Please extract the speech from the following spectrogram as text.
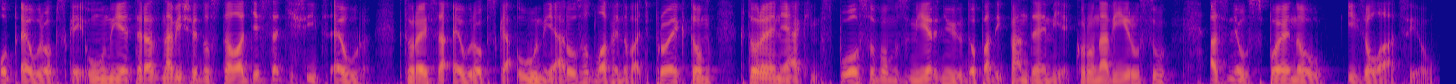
od Európskej únie teraz navyše dostala 10 tisíc eur, ktoré sa Európska únia rozhodla venovať projektom, ktoré nejakým spôsobom zmierňujú dopady pandémie koronavírusu a s ňou spojenou izoláciou.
